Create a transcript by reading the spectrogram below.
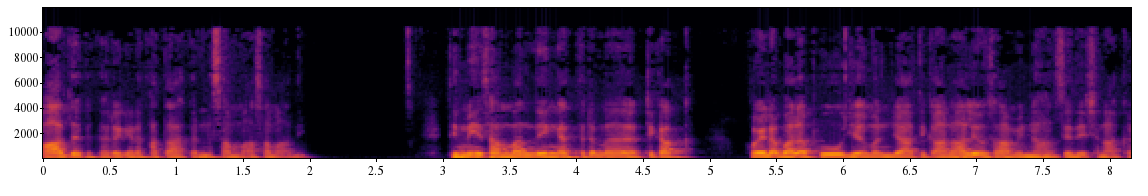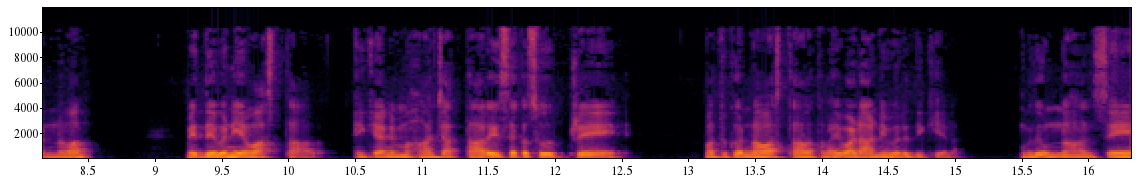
පාදක කරගෙන කතා කරන සම්මා සමාධිය. ඉතින් මේ සම්බන්ධයෙන් ඇත්තටම ටිකක් හොයලා බලපු ජර්මන් ජාතික අනාලයෝ ස්වාමීන් වහන්සේ දේශනා කරනවා මේ දෙවැනි අවස්ථාව. ඒ කියන්නේ මහා චත්තාරීසක සූත්‍රයේ මතු කරන අවස්ථාව තමයි වඩා නිවැරදි කියලා. මොකද උන්වහන්සේ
